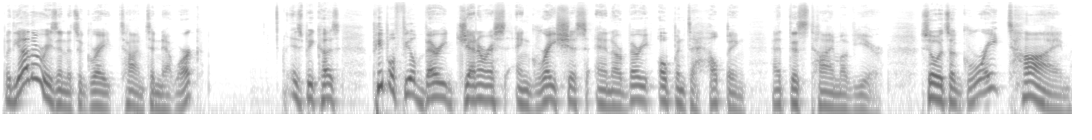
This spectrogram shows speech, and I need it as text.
But the other reason it's a great time to network is because people feel very generous and gracious and are very open to helping at this time of year. So it's a great time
